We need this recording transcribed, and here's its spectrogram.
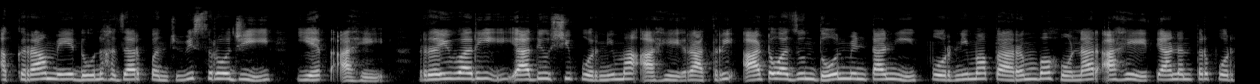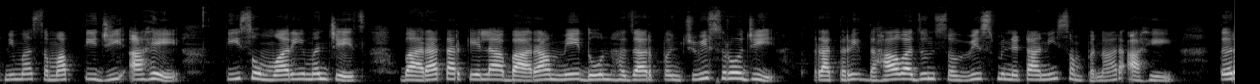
अकरा मे दोन हजार पंचवीस रोजी येत आहे. रविवारी या दिवशी पौर्णिमा आहे. रात्री आठ वाजून दोन मिनिटांनी पौर्णिमा प्रारंभ होणार आहे. त्यानंतर पौर्णिमा समाप्ती जी आहे ती सोमवारी म्हणजेच बारा तारखेला बारा मे दोन हजार पंचवीस रोजी रात्री दहा वाजून सव्वीस मिनिटांनी संपणार आहे. तर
